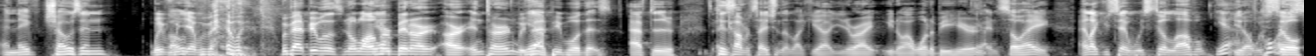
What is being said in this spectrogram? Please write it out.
And they've chosen. We've Both? yeah we've had we've had people that's no longer Yeah. been our, our intern. We've Yeah. had people that after the 'Cause- conversation they're like, yeah, you're right. You know, I want to be here. Yeah. And so hey, And like you said, we still love them. Yeah, you know, we course. still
